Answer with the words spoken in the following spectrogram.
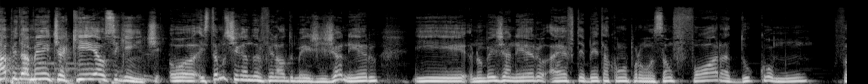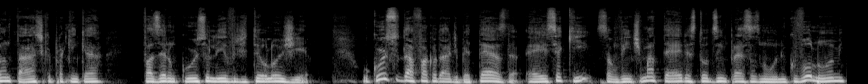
Rapidamente aqui é o seguinte: estamos chegando no final do mês de janeiro e no mês de janeiro a FTB está com uma promoção fora do comum, fantástica para quem quer fazer um curso livre de teologia. O curso da Faculdade Bethesda é esse aqui, são 20 matérias, todas impressas no único volume.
